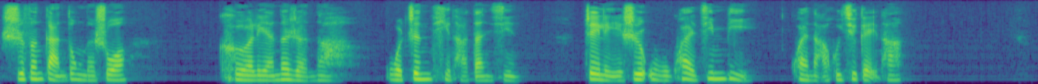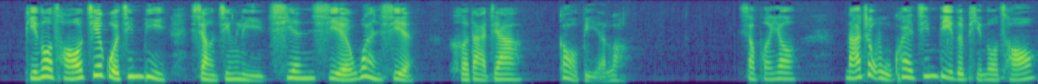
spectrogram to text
十分感动地说。可怜的人呐，我真替他担心。这里是五块金币，快拿回去给他。匹诺曹接过金币，向经理千谢万谢，和大家告别了。小朋友，拿着五块金币的匹诺曹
